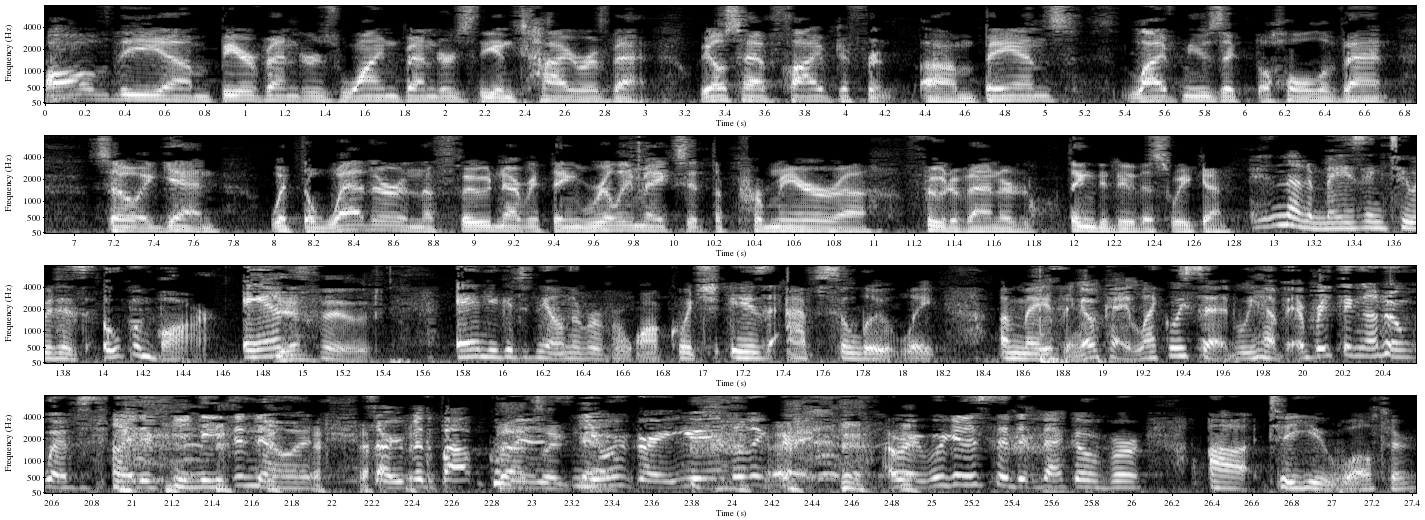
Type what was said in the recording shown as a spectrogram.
all of the um, beer vendors, wine vendors, the entire event. We also have five different um, bands, live music, the whole event. So again, with the weather and the food and everything, really makes it the premier uh, food event or thing to do this weekend. Isn't that amazing too? It is open bar and Yeah. food. And you get to be on the Riverwalk, which is absolutely amazing. Okay, like we said, we have everything on our website if you need to know it. Sorry for the pop quiz. Okay. You were great. You handled it great. All right, we're going to send it back over uh, to you, Walter.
